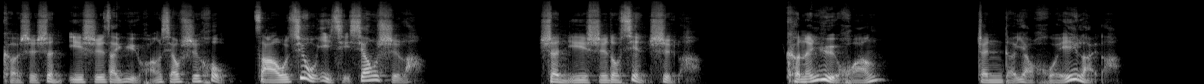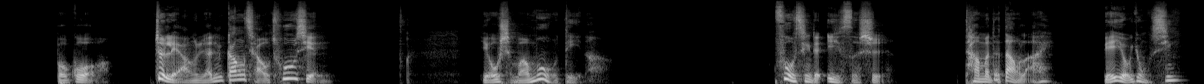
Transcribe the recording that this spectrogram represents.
可是圣医师在玉皇消失后，早就一起消失了。圣医师都现世了，可能玉皇真的要回来了。不过这两人刚巧出现，有什么目的呢？父亲的意思是，他们的到来别有用心。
